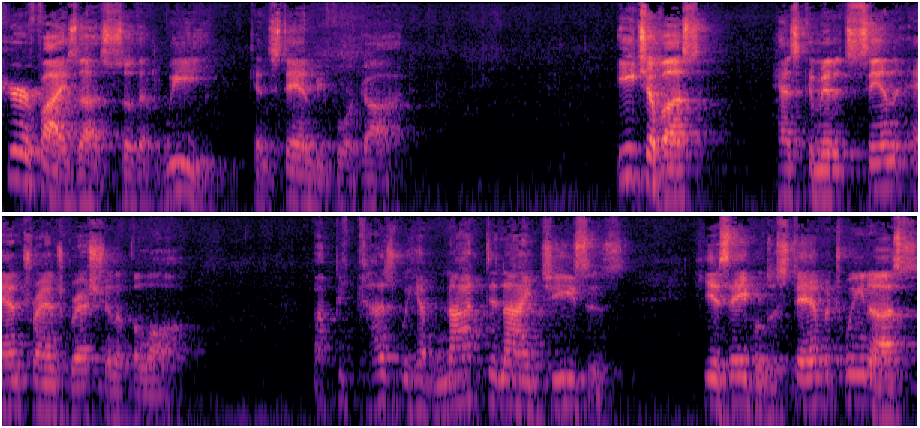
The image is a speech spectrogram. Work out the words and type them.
purifies us so that we can stand before God. Each of us has committed sin and transgression of the law. But because we have not denied Jesus, he is able to stand between us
